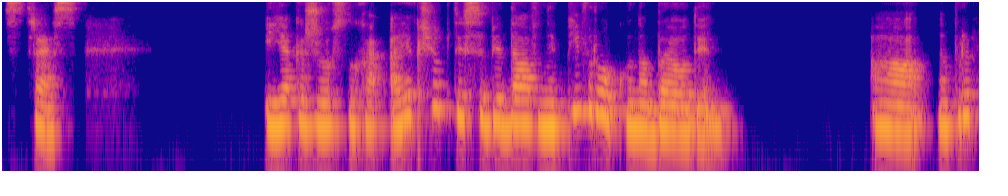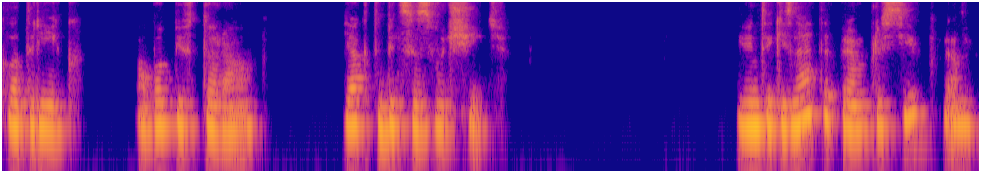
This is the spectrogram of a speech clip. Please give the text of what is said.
стрес. І я кажу: слухай, а якщо б ти собі дав не півроку на Б1, а, наприклад, рік або півтора, як тобі це звучить? І він такий, знаєте, прям присів, прям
